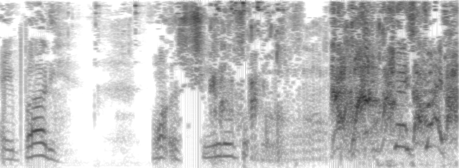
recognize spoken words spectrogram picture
Hey, buddy. Want this Cheetos? Jesus Christ!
